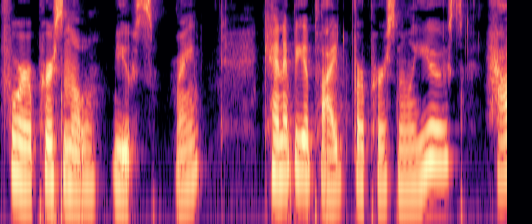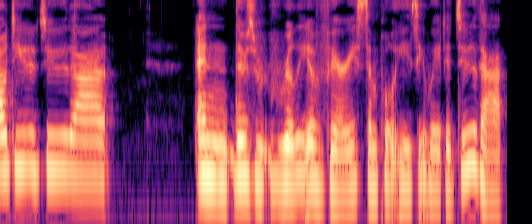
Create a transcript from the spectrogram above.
for personal use, right? Can it be applied for personal use? How do you do that? And there's really a very simple, easy way to do that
